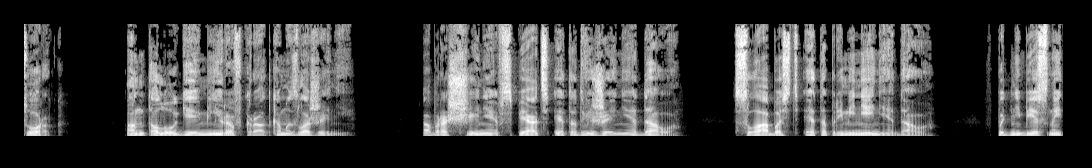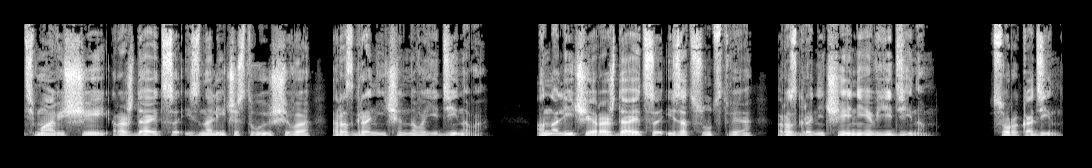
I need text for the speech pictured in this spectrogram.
40. Антология мира в кратком изложении. Обращение вспять – это движение Дао. Слабость – это применение Дао. В поднебесной тьма вещей рождается из наличествующего разграниченного единого, а наличие рождается из отсутствия разграничения в едином. 41.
